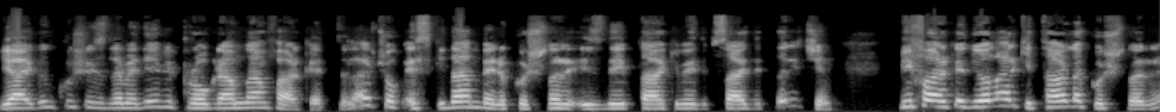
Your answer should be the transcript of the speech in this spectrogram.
Yaygın kuş izleme diye bir programdan fark ettiler. Çok eskiden beri kuşları izleyip takip edip saydıkları için bir fark ediyorlar ki tarla kuşları,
